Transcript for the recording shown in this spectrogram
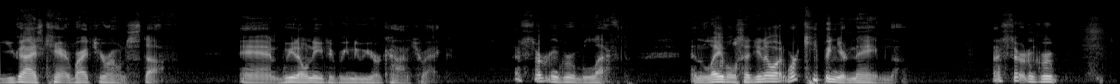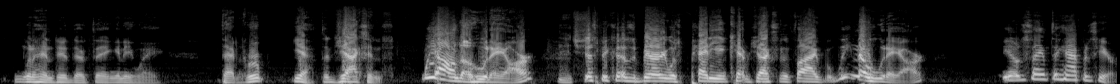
you guys can't write your own stuff and we don't need to renew your contract. That certain group left. And the label said, you know what, we're keeping your name though. That certain group went ahead and did their thing anyway. That group, yeah, the Jacksons. We all know who they are. Just because Berry was petty and kept Jackson five, but we know who they are. You know, the same thing happens here.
